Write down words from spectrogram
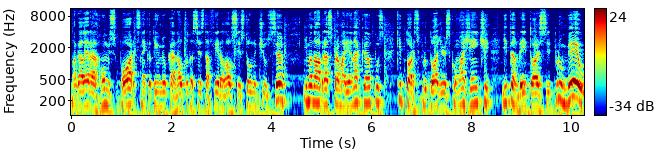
uma galera Home Sports, né, que eu tenho meu canal toda sexta-feira lá, o Sextou no Tio Sam. E mandar um abraço para Mariana Campos, que torce para o Dodgers como a gente e também torce para o meu,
